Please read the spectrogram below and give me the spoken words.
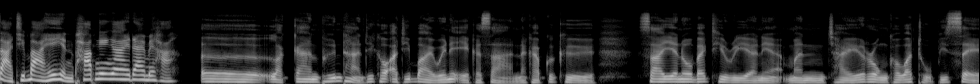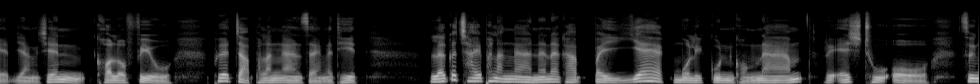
จะอธิบายให้เห็นภาพง่าย ๆ ได้ไหมคะ หลักการพื้นฐานที่เขาอธิบายไว้ในเอกสารนะครับ ก็คือ cyanobacteria เนี่ยมันใช้รงเขาวัตถุพิเศษ อย่างเช่นคลอโรฟิลเพื่อจับพลังงานแสงอาทิตย์ แล้วก็ใช้พลังงานนั้นนะครับ ไปแยกโมเลกุลของน้ำหรือ H2O ซึ่ง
